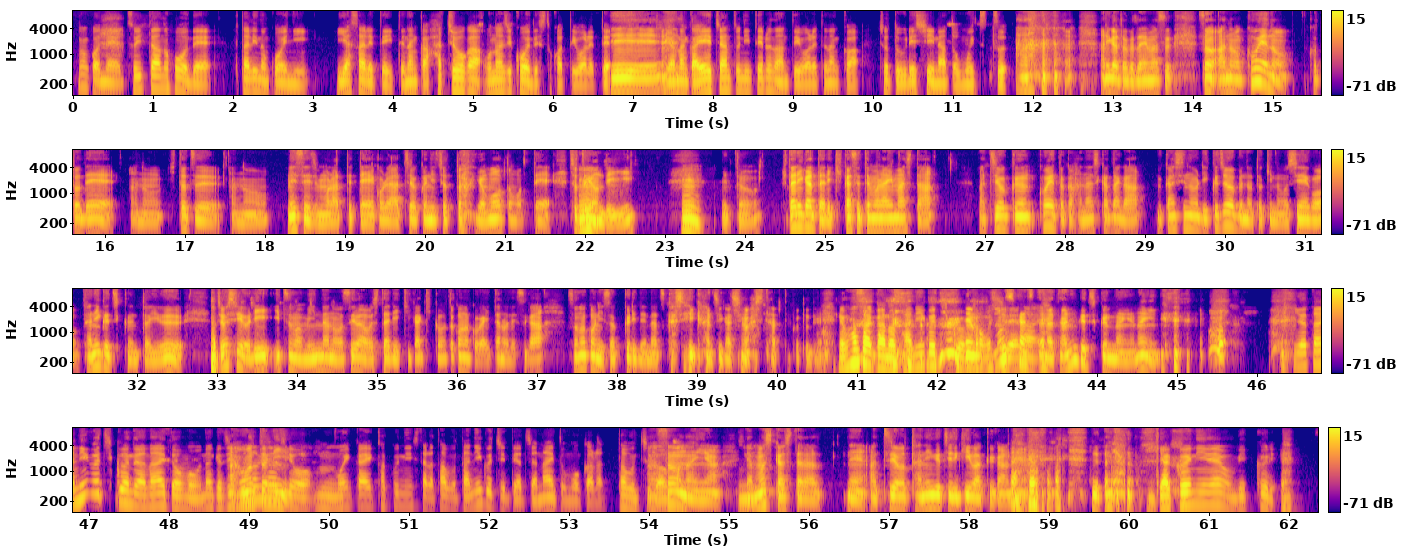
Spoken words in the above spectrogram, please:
なんかね、ツイッターの方で2人の声に癒されていて、なんか波長が同じ声ですとかって言われて、えー、いやなんか A ちゃんと似てるなんて言われて、なんかちょっと嬉しいなと思いつつ、あありがとうございます。そう、あの、声のことで、あの、一つ、あの、メッセージもらってて、これ、あちおくんにちょっと 読もうと思って、ちょっと読んでいい、うん。えっと、二人語り聞かせてもらいました。あちおくん、声とか話し方が昔の陸上部の時の教え子、谷口くんという女子よりいつもみんなのお世話をしたり気が利く男の子がいたのですが、その子にそっくりで懐かしい感じがしましたってことで。えまさかの谷口くんかもしれもしかない。したら谷口くんなんやないいや、谷口くんではないと思う。なんか自分の名字を、うん、もう一回確認したら多分谷口ってやつじゃないと思うから、多分違うそうなんや。うんいや、もしかしたらね、あちお谷口疑惑がね、出たけど。逆にね、もうびっくり。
